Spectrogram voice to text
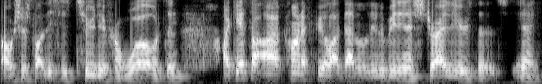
I was just like, this is two different worlds. And I guess I, I, kind of feel like that a little bit in Australia is that, you know,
